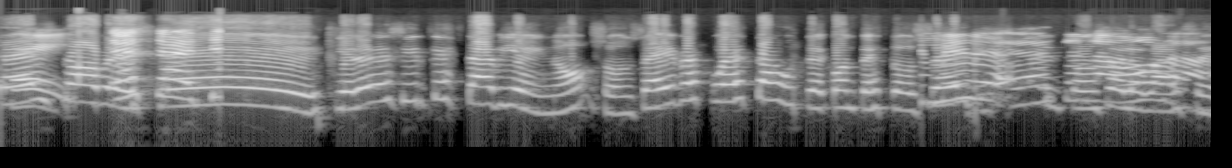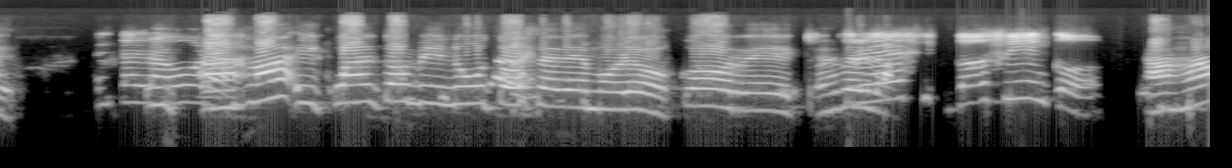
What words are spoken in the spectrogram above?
6 sobre 6. Quiere decir que está bien, ¿no? Son 6 respuestas, usted contestó 6, es entonces lo va a hacer. Esta es la hora. Ajá, ¿y cuántos minutos se demoró? Correcto, es verdad. Tres, dos, cinco. Ajá,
